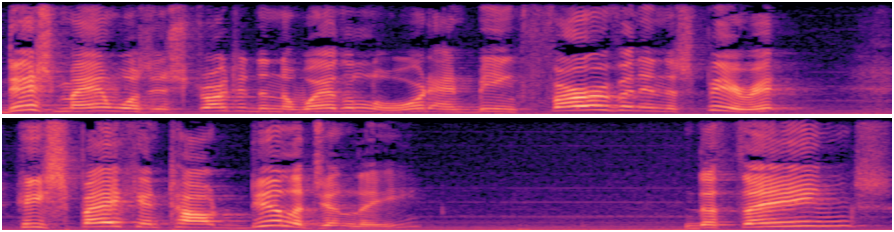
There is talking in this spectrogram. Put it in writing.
This man was instructed in the way of the Lord, and being fervent in the Spirit, he spake and taught diligently the things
